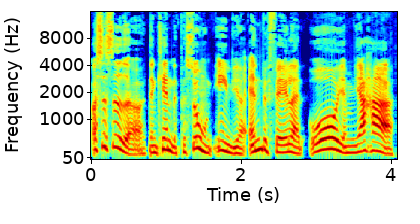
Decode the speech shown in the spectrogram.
Og så sidder den kendte person egentlig og anbefaler, at åh, jamen jeg har,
